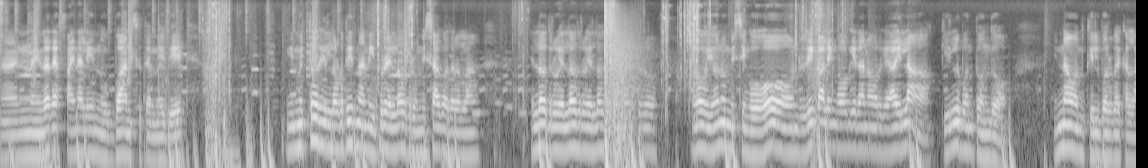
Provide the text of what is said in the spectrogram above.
ನಾನು ಇರೋದೇ ಫೈನಲಿ ನುಬ್ಬ ಅನಿಸುತ್ತೆ ಮೇ ಬಿ ಇನ್ನು ಮಿತ್ತವ್ರು ಇಲ್ಲಿ ಹೊಡೆದಿದ್ದು ನಾನು ಇಬ್ಬರು ಎಲ್ಲೋದ್ರು ಮಿಸ್ ಆಗೋದ್ರಲ್ಲ. ಎಲ್ಲೋದ್ರು ಎಲ್ಲೋದ್ರು ಎಲ್ಲೋದ್ರು ಎಲ್ಲೋದ್ರು. ಓ, ಇವನು ಮಿಸ್ಸಿಂಗು ಓ, ಅವ್ನು ರೀಕಾಲಿಂಗ್ ಹೋಗಿದ್ದಾನ ಅವ್ರಿಗೆ. ಇಲ್ಲ ಕಿಲ್ ಬಂತು ಒಂದು. ಇನ್ನೂ ಒಂದು ಕಿಲ್ ಬರಬೇಕಲ್ಲ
